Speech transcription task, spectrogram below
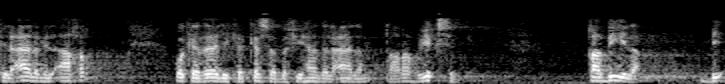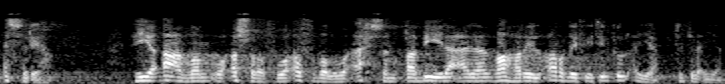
في العالم الآخر. وكذلك كسب في هذا العالم تراه يكسب قبيلة بأسرها. هي أعظم وأشرف وأفضل وأحسن قبيلة على ظهر الأرض في تلك الأيام تلك الأيام.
